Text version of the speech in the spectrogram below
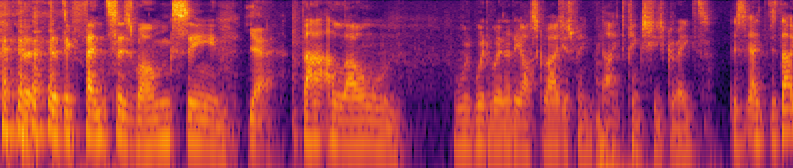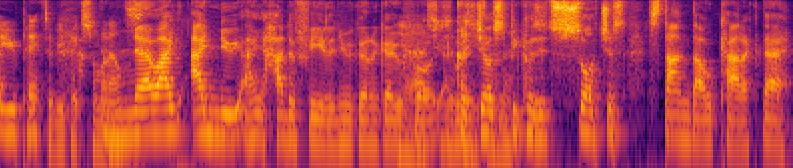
the, the defense is wrong scene. Yeah. That alone would, would win the Oscar. I just think. I think she's great. Is, is that you picked? Have you picked someone else? No, I, I knew I had a feeling you were going to go Yeah, for it because just it? because it's such a standout character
